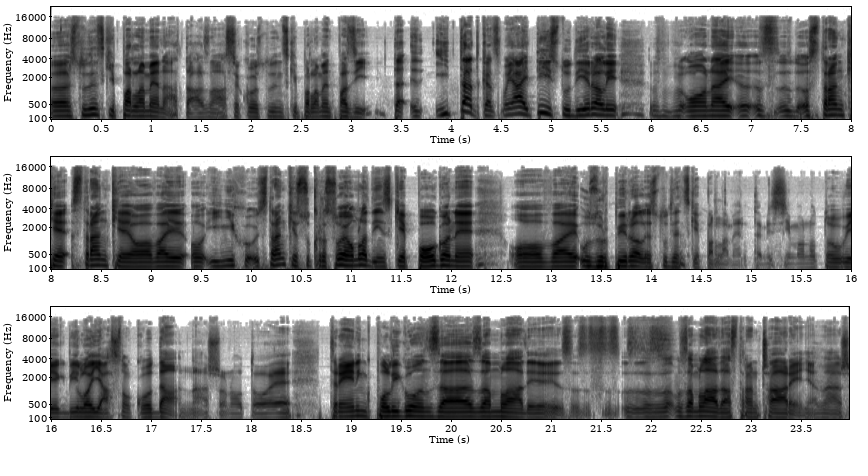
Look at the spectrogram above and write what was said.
E, studentski parlament, ta zna se ko je studentski parlament, pazi, ta, i tad kad smo ja i ti studirali, onaj, e, stranke, stranke, ovaj, o, i njiho, stranke su kroz svoje omladinske pogone ovaj uzurpirale studentske parlamente. Mislim, ono, to je uvijek bilo jasno ko dan, znaš, ono, to je trening poligon za, za mlade, za, za, za mlada strančarenja, znaš.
